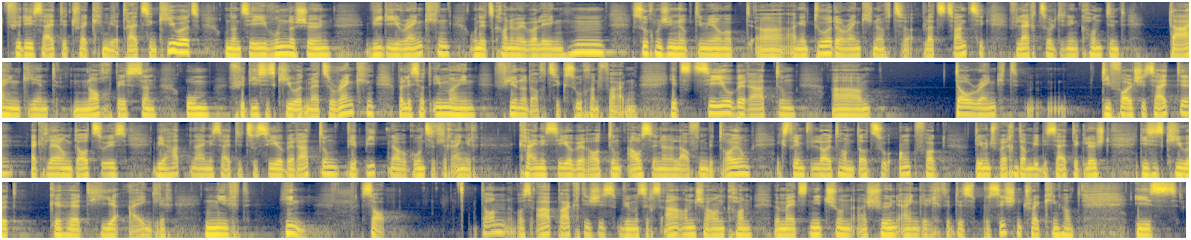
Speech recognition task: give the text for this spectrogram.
für die Seite tracken wir 13 Keywords und dann sehe ich wunderschön, wie die ranken. Und jetzt kann ich mir überlegen, hm, Suchmaschinenoptimierung, äh, Agentur, da ranken auf Platz 20. Vielleicht sollte ich den Content dahingehend noch bessern, um für dieses Keyword mehr zu ranken, weil es hat immerhin 480 Suchanfragen. Jetzt SEO-Beratung, ähm, da rankt die falsche Seite. Erklärung dazu ist, wir hatten eine Seite zur SEO-Beratung, wir bieten aber grundsätzlich eigentlich keine SEO-Beratung außer in einer laufenden Betreuung. Extrem viele Leute haben dazu angefragt, dementsprechend haben wir die Seite gelöscht. Dieses Keyword gehört hier eigentlich nicht hin. So, dann, was auch praktisch ist, wie man sich auch anschauen kann, wenn man jetzt nicht schon ein schön eingerichtetes Position Tracking hat, ist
